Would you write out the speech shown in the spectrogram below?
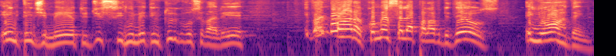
entendimento, discernimento em tudo que você vai ler. E vai embora, começa a ler a palavra de Deus em ordem.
